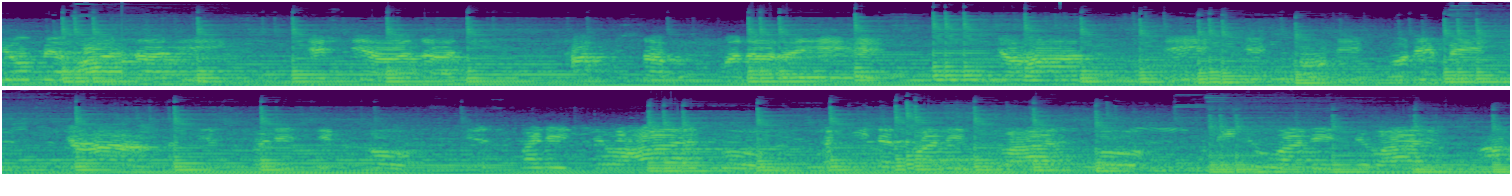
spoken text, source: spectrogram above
योम आज़ादी जश्न आज़ादी हम सब मना रहे हैं। जहाँ देश के कोने कोने में, जहाँ इस बड़े दिन को, इस बड़े त्योहार को, अकीदत वाले त्योहार को हिंदू वाले त्योहार हम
